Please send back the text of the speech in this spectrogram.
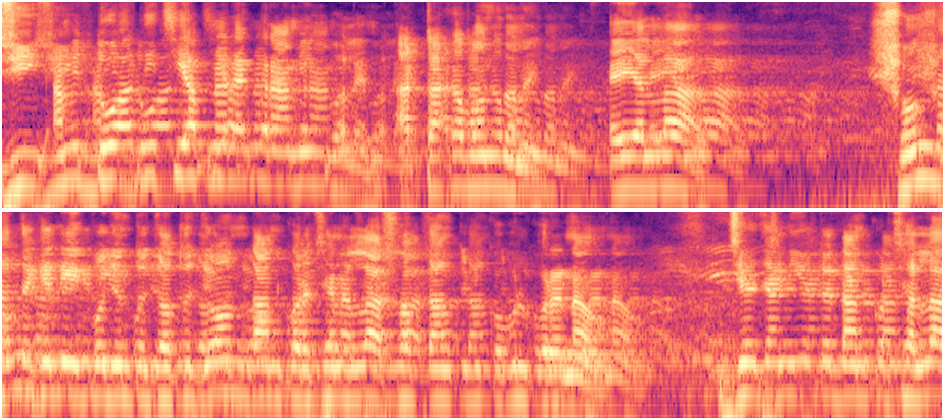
জি, আমি দোয়া দিচ্ছি আপনারা একবার আমি বলেন, আর টাকা বন্ধ নেই। এই আল্লাহ, সন্ধ্যা থেকে নিয়ে পর্যন্ত যতজন দান করেছেন আল্লাহ, সব দান তুমি কবুল করে নাও। যে যা নিয়তে দান করছে আল্লাহ,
